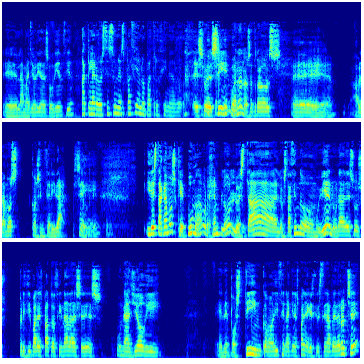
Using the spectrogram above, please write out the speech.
eh, la mayoría de su audiencia. Ah, claro, este es un espacio no patrocinado. Eso es, sí. Bueno, nosotros eh, hablamos con sinceridad, siempre. Y destacamos que Puma, por ejemplo, lo está, lo está haciendo muy bien. Una de sus principales patrocinadas es una yogi eh, de postín, como dicen aquí en España, que es Cristina Pedroche.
